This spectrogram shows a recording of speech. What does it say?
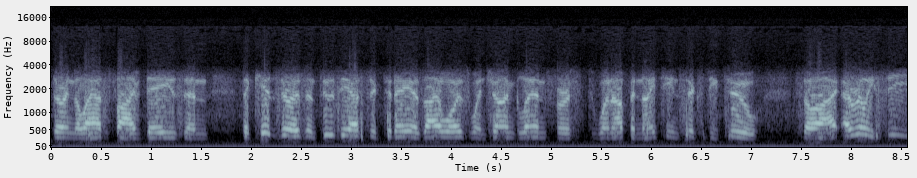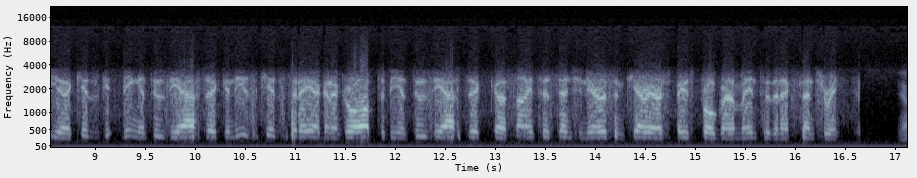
during the last five days, and the kids are as enthusiastic today as I was when John Glenn first went up in 1962. So I, I really see uh, kids get, being enthusiastic, and these kids today are going to grow up to be enthusiastic uh, scientists, engineers, and carry our space program into the next century. Yeah.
